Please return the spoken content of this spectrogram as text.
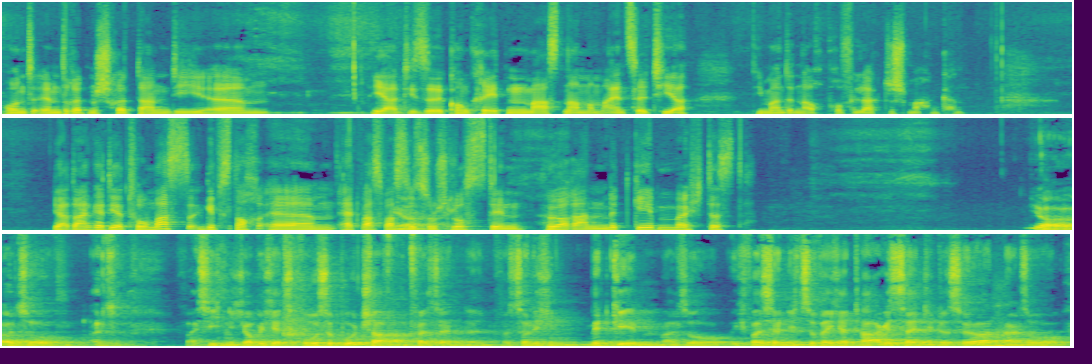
Und im dritten Schritt dann die, ähm, ja, diese konkreten Maßnahmen am Einzeltier, die man dann auch prophylaktisch machen kann. Ja, danke dir, Thomas. Gibt es noch ähm, etwas, was ja. du zum Schluss den Hörern mitgeben möchtest? Ja, also, also weiß ich nicht, ob ich jetzt große Botschaften versende. Was soll ich Ihnen mitgeben? Also ich weiß ja nicht, zu welcher Tageszeit die das hören. Also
